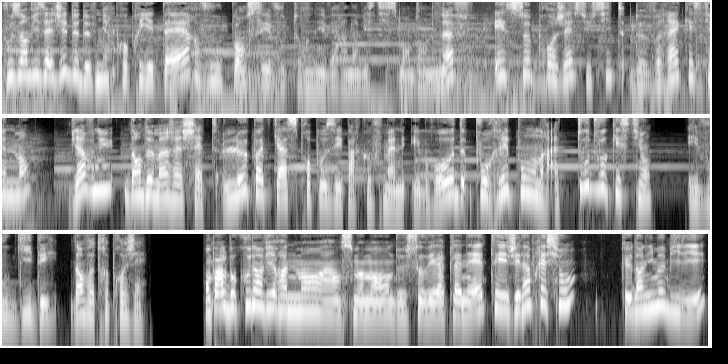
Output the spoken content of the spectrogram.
Vous envisagez de devenir propriétaire, vous pensez vous tourner vers un investissement dans le neuf, et ce projet suscite de vrais questionnements? Bienvenue dans Demain j'achète, le podcast proposé par Kaufmann et Broad pour répondre à toutes vos questions et vous guider dans votre projet. On parle beaucoup d'environnement hein, en ce moment, de sauver la planète, et j'ai l'impression que dans l'immobilier,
